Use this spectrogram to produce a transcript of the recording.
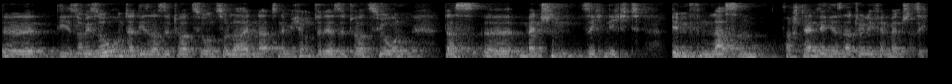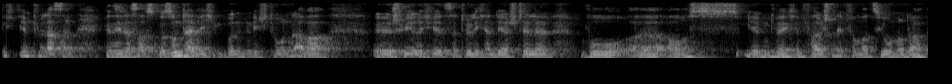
die sowieso unter dieser Situation zu leiden hat, nämlich unter der Situation, dass äh, Menschen sich nicht impfen lassen. Verständlich ist natürlich, wenn Menschen sich nicht impfen lassen, wenn sie das aus gesundheitlichen Gründen nicht tun, aber äh, schwierig wird es natürlich an der Stelle, wo äh, aus irgendwelchen falschen Informationen oder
